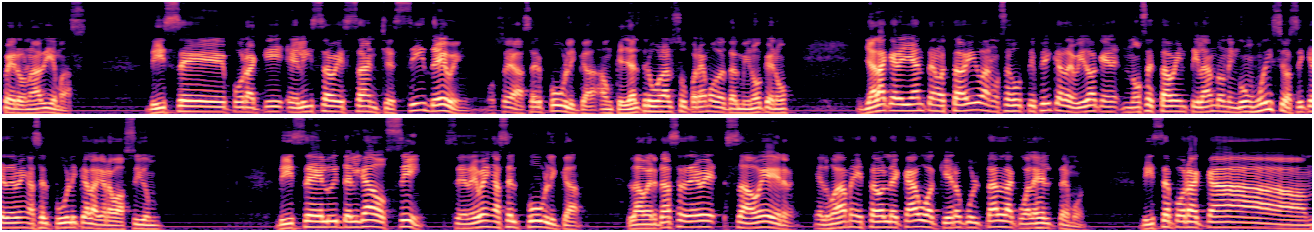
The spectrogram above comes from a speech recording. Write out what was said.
pero nadie más. Dice por aquí Elizabeth Sánchez, sí deben, o sea, hacer pública, aunque ya el Tribunal Supremo determinó que no. Ya la querellante no está viva, no se justifica debido a que no se está ventilando ningún juicio, así que deben hacer pública la grabación. Dice Luis Delgado, sí, se deben hacer pública. La verdad se debe saber. El juez administrador de Cagua quiere ocultarla, ¿cuál es el temor? Dice por acá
